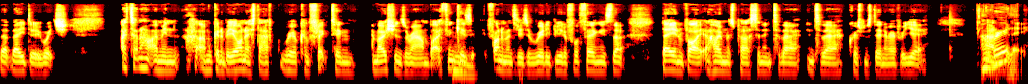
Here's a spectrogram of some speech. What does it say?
that they do, which I don't know. I mean, I'm going to be honest. I have real conflicting emotions around, but I think mm. is fundamentally is a really beautiful thing is that they invite a homeless person into their into their Christmas dinner every year. Oh, and, really?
